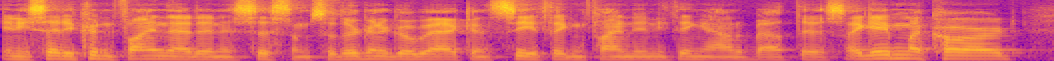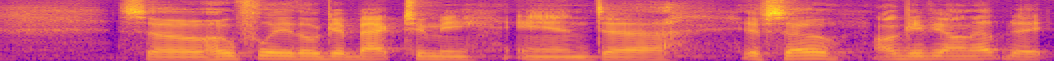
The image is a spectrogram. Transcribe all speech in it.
And he said he couldn't find that in his system. So they're going to go back and see if they can find anything out about this. I gave him my card. So hopefully they'll get back to me. And uh, if so, I'll give you an update.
